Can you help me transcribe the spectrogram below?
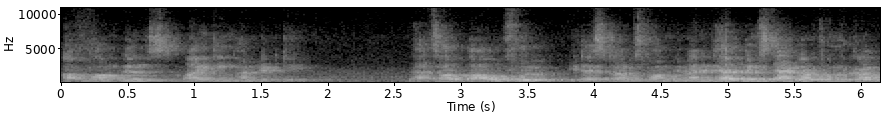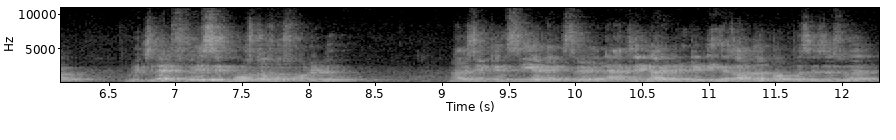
up mountains biking 100k. That's how powerful it has transformed him. And it helped him stand out from the crowd, which let's face it, most of us want to do. Now, as you can see, an X-ray, an athlete identity has other purposes as well.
